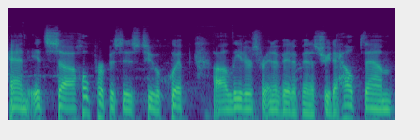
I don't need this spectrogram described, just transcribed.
And its uh, whole purpose is to equip uh, leaders for innovative ministry, to help them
